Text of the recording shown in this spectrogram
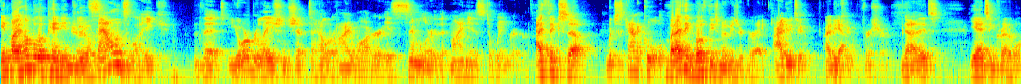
in my humble opinion, Drew. It sounds like that your relationship to Hell or High Water is similar that mine is to Wind River, I think so, which is kind of cool. but I think both these movies are great. I do too. I do Yeah. too, for sure. No, it's yeah, it's incredible.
